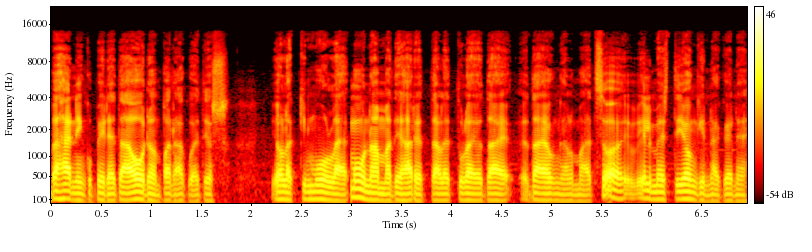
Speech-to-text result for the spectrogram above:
vähän niin kuin pidetään oudompana kuin, että jos jollekin muulle, muun ammatinharjoittajalle tulee jotain, jotain ongelmaa. Että se on ilmeisesti jonkinnäköinen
